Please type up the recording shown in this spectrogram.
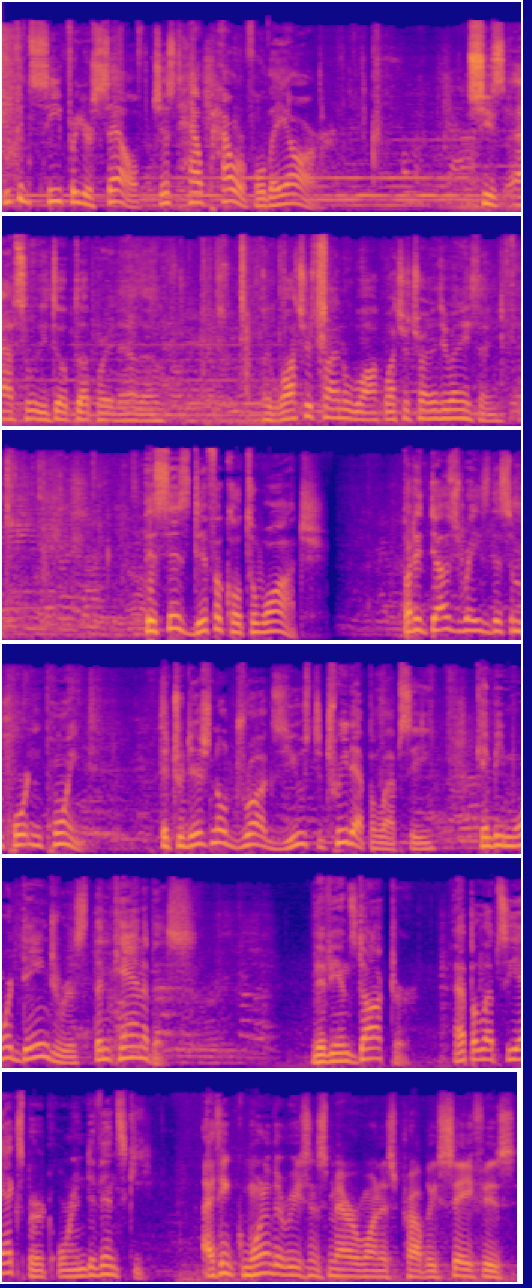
you can see for yourself just how powerful they are. She's absolutely doped up right now, though. Like, watch her trying to walk, watch her trying to do anything. This is difficult to watch, but it does raise this important point. The traditional drugs used to treat epilepsy can be more dangerous than cannabis. Vivian's doctor, epilepsy expert Orrin Devinsky. I think one of the reasons marijuana is probably safe is,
